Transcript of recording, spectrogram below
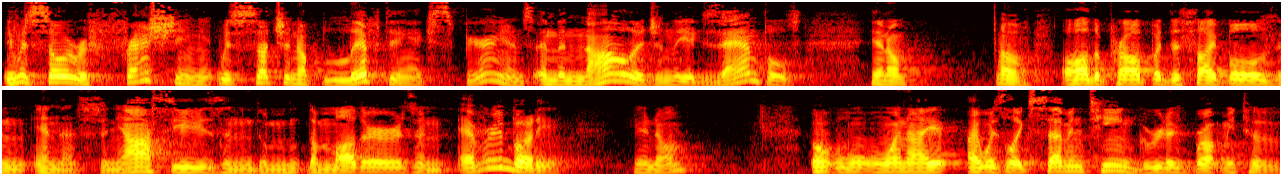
It was so refreshing. It was such an uplifting experience and the knowledge and the examples, you know, of all the Prabhupada disciples and, and the sannyasis and the, the mothers and everybody, you know. When I, I was like 17, Gurudev brought me to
